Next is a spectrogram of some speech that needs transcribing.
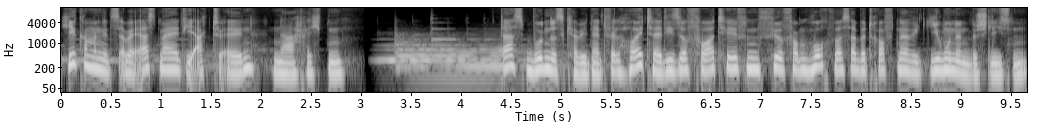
Hier kommen jetzt aber erstmal die aktuellen Nachrichten. Das Bundeskabinett will heute die Soforthilfen für vom Hochwasser betroffene Regionen beschließen.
